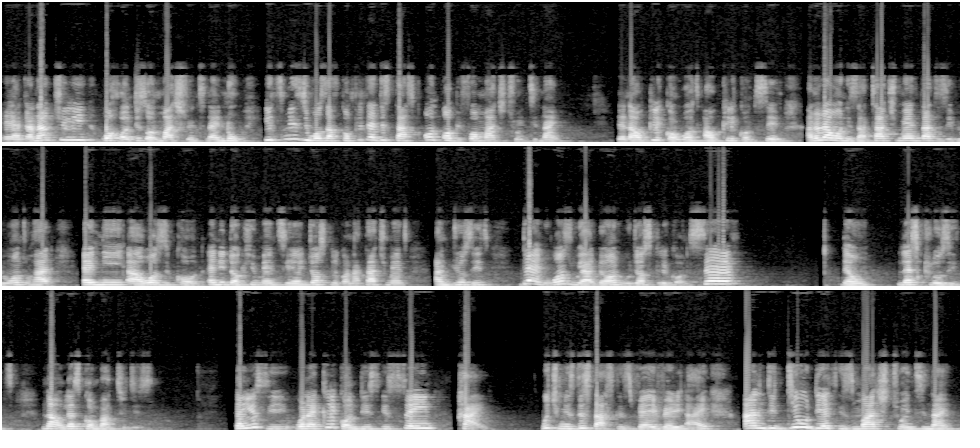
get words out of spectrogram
eh, I can actually work on this on March 29. No, it means you must have completed this task on or before March 29. Then I'll click on what? I'll click on save. Another one is attachment. That is if you want to add any, uh, what's it called? Any document here, just click on attachment and use it. Then once we are done, we'll just click on save. Then let's close it. Now let's come back to this. Can you see when I click on this, it's saying high, which means this task is very, very high. And the due date is March 29.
